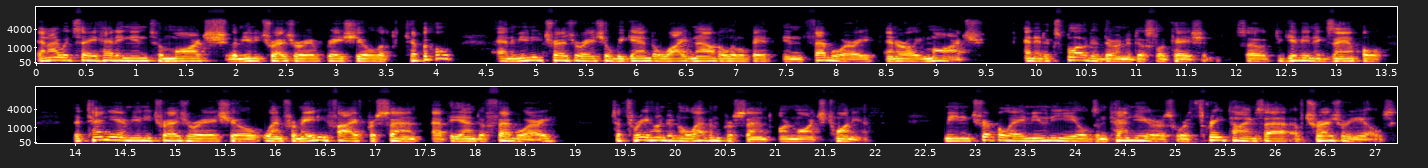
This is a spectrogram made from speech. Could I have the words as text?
And I would say heading into March, the muni treasury ratio looked typical. And the muni treasury ratio began to widen out a little bit in February and early March and it exploded during the dislocation. So, to give you an example, the 10 year muni treasury ratio went from 85% at the end of February to 311% on March 20th, meaning AAA muni yields in 10 years were three times that of treasury yields.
